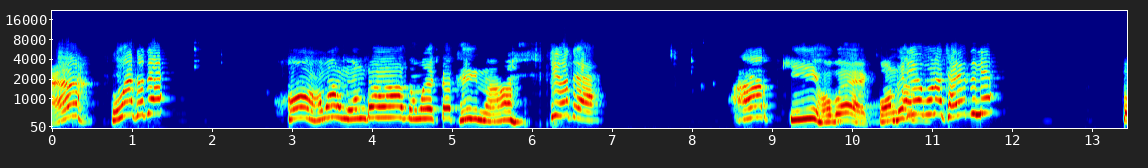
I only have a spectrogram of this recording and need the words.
হ্যাঁ? ঘুমা তোতে হ্যাঁ আমার মনটা তোমার একটা ঠিক না। কি হচ্ছে? আর কি হবে? কোনটা? ভিডিও বোনা ছেড়ে দিলে? তো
